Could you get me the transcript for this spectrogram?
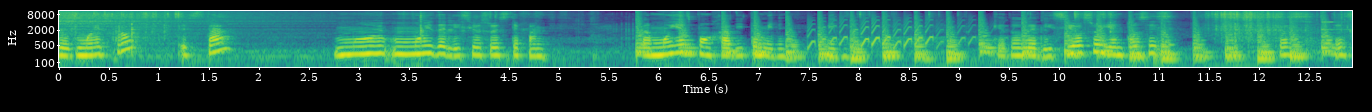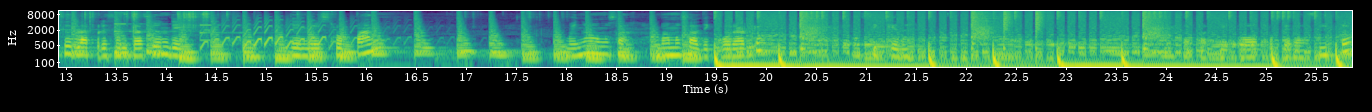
les muestro está muy muy delicioso este pan. Está muy esponjadito miren miren. Quedó delicioso y entonces pues esta es la presentación de, de nuestro pan bueno vamos a vamos a decorarlo. Así queda. Vamos a partir otro pedacito.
